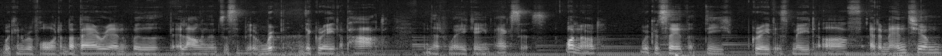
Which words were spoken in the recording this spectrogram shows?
we can reward a barbarian with allowing them to simply rip the grate apart and that way gain access. Or not, we could say that the grate is made of adamantium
